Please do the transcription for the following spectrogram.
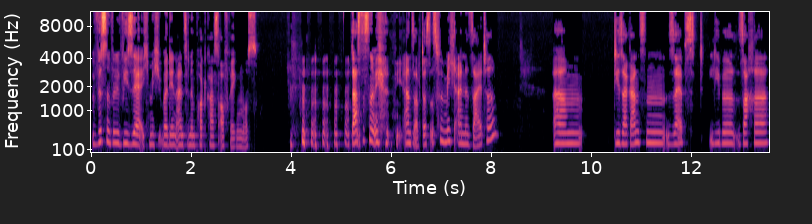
wissen will, wie sehr ich mich über den einzelnen Podcast aufregen muss. das ist nämlich, nee, ernsthaft, das ist für mich eine Seite ähm, dieser ganzen Selbstliebe-Sache,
